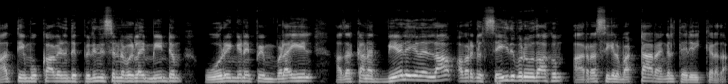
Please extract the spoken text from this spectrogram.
அதிமுகவிலிருந்து பிரிந்து சென்றவர்களை மீண்டும் ஒருங்கிணைப்பின் விலையில் அதற்கான வேலைகள் எல்லாம் அவர்கள் செய்து வருவதாகவும் அரசியல் வட்டாரங்கள் தெரிவிக்கிறதா.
